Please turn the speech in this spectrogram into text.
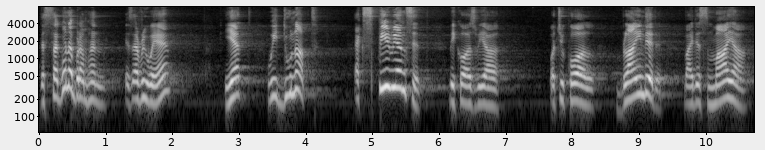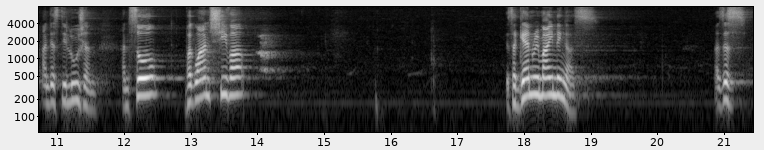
the Saguna Brahman is everywhere, yet we do not experience it because we are what you call blinded by this Maya and this delusion. And so, Bhagwan Shiva is again reminding us, as this,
